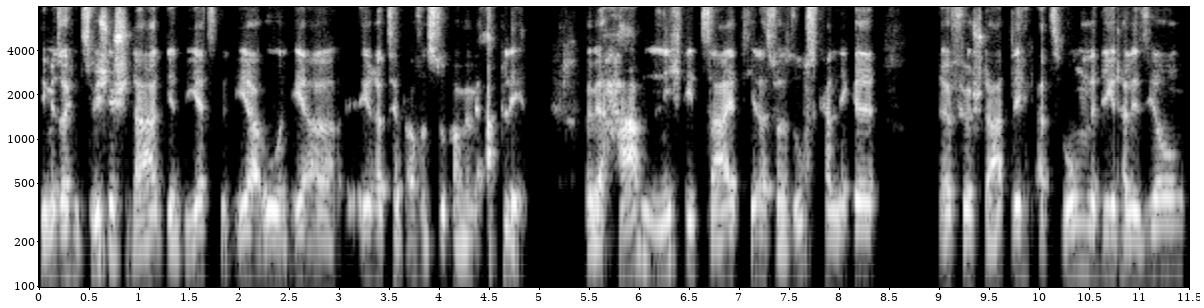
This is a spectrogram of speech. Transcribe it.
die mit solchen Zwischenstadien wie jetzt mit EAU und E-Rezept auf uns zukommen, wenn wir ablehnen. Weil wir haben nicht die Zeit, hier das Versuchskanickel äh, für staatlich erzwungene Digitalisierung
